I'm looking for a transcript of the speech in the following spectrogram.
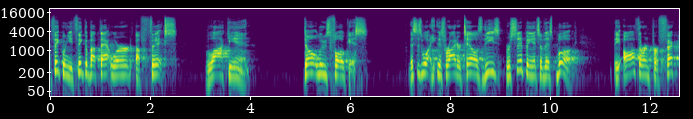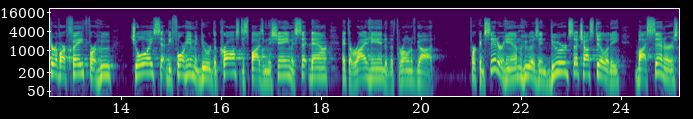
I think when you think about that word, a fix, lock in. Don't lose focus. This is what this writer tells these recipients of this book the author and perfecter of our faith, for who joy set before him endured the cross, despising the shame, is set down at the right hand of the throne of God. For consider him who has endured such hostility by sinners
